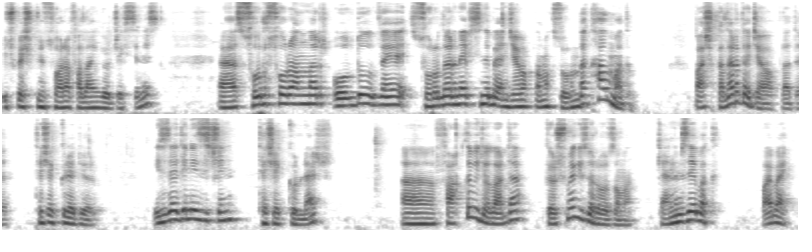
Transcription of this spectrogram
3-5 gün sonra falan göreceksiniz. Ee, soru soranlar oldu ve soruların hepsini ben cevaplamak zorunda kalmadım. Başkaları da cevapladı. Teşekkür ediyorum. İzlediğiniz için teşekkürler. Ee, farklı videolarda görüşmek üzere o zaman. Kendinize iyi bakın. Bay bay.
